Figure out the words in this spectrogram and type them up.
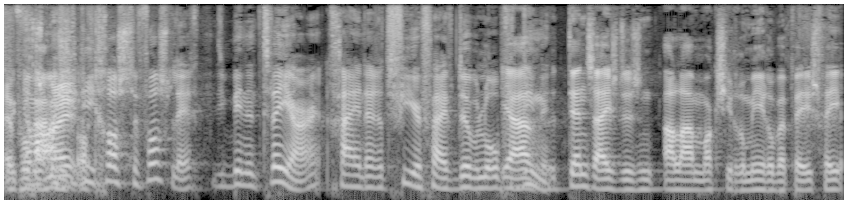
En maar als je die gasten vastlegt, die binnen twee jaar ga je daar het 4, 5 dubbele op ja, verdienen. tenzij ze dus een à la Maxi Romero bij PSV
